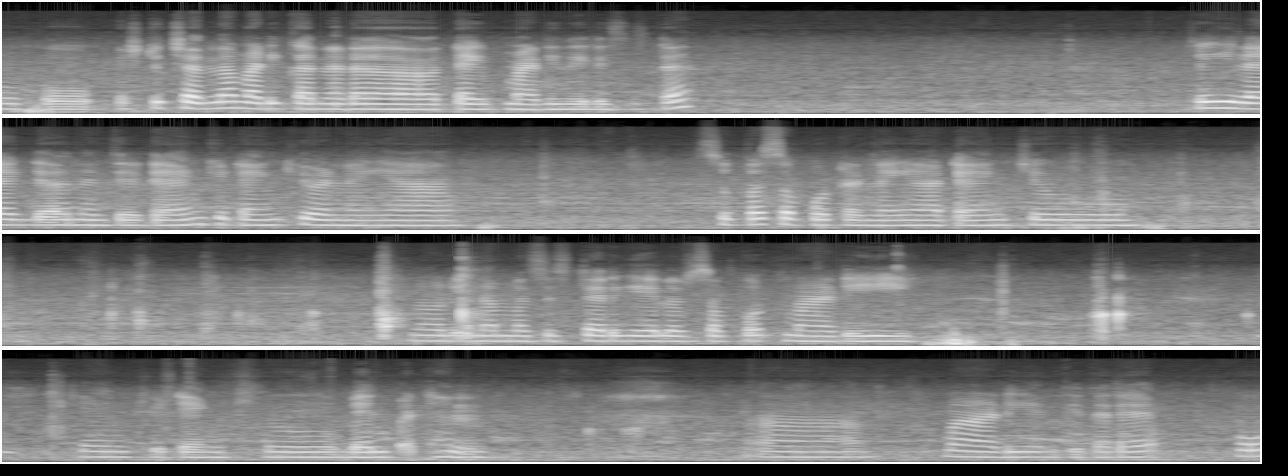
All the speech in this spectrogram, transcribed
ಓಹೋ, ಎಷ್ಟು ಚೆಂದ ಮಾಡಿ ಕನ್ನಡ ಟೈಪ್ ಮಾಡಿದ್ದೀರಿ ಸಿಸ್ಟರ್. ತ್ರೀ ಲ್ಯಾಕ್ ಡನ್ ಅಂತೇಳಿ ಥ್ಯಾಂಕ್ ಯು ಥ್ಯಾಂಕ್ ಯು ಅಣ್ಣಯ್ಯ. ಸೂಪರ್ ಸಪೋರ್ಟ್ ಅಣ್ಣಯ್ಯ. ಥ್ಯಾಂಕ್ ಯು ನೋಡಿ, ನಮ್ಮ ಸಿಸ್ಟರ್ಗೆ ಎಲ್ಲರೂ ಸಪೋರ್ಟ್ ಮಾಡಿ. Thank you thank you bell button ಮಾಡಿ ಅಂತಿದ್ದಾರೆ. ಓ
